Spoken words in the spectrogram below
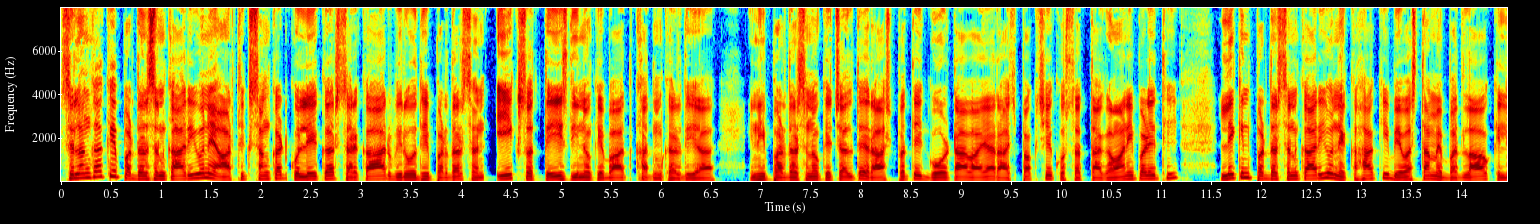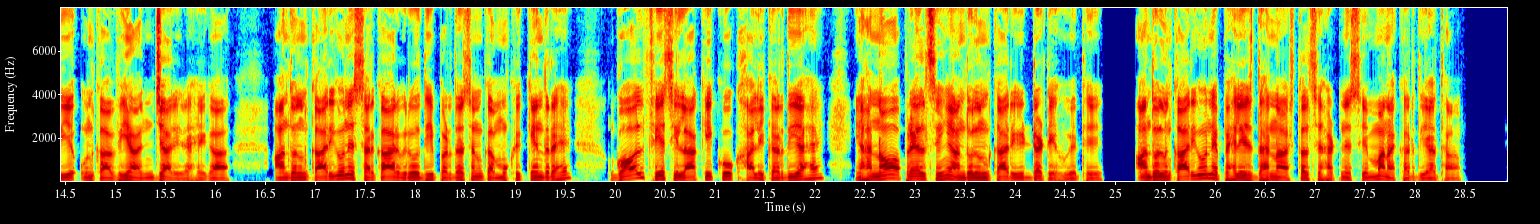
श्रीलंका के प्रदर्शनकारियों ने आर्थिक संकट को लेकर सरकार विरोधी प्रदर्शन 123 दिनों के बाद खत्म कर दिया। इन्हीं प्रदर्शनों के चलते राष्ट्रपति गोटाबाया राजपक्षे को सत्ता गंवानी पड़ी थी, लेकिन प्रदर्शनकारियों ने कहा कि व्यवस्था में बदलाव के लिए उनका अभियान जारी रहेगा। आंदोलनकारियों ने सरकार विरोधी प्रदर्शन का मुख्य केंद्र है। गौल फेस इलाके को खाली कर दिया है। यहाँ 9 अप्रैल से ही आंदोलनकारी डटे हुए थे। आंदोलनकारियों ने पहले इस धरना स्थल से हटने से मना कर दिया था।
